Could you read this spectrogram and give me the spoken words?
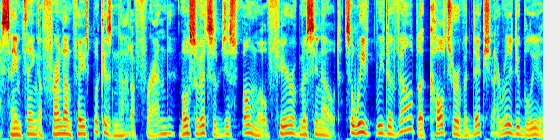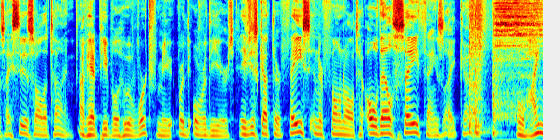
Same thing. A friend on Facebook is not a friend. Most of it's just FOMO, fear of missing out. So we've we've developed a culture of addiction. I really do believe this. I see this all the time. I've had people who have worked for me over the, over the years. They've just got their face in their phone all the time. Oh, they'll say things like. Uh, Oh, I'm,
